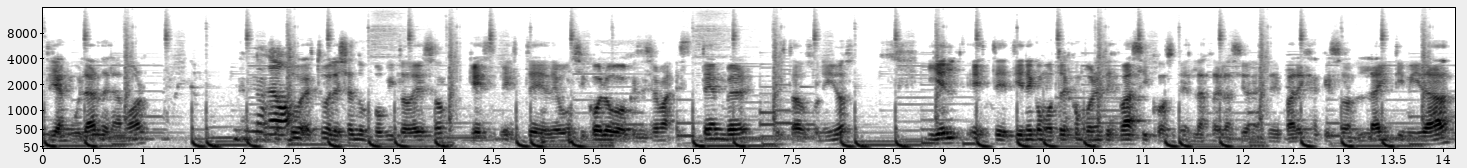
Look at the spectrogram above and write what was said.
triangular del amor? No. No. Estuve, estuve leyendo un poquito de eso, que es este, de un psicólogo que se llama Stenberg de Estados Unidos. Y él este, tiene como tres componentes básicos en las relaciones de pareja, que son la intimidad,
